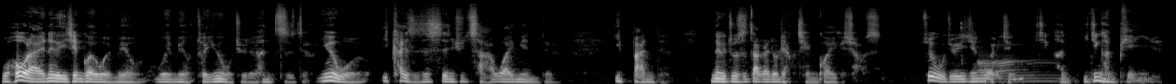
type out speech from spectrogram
我后来那个一千块我也没有，我也没有退，因为我觉得很值得。因为我一开始是先去查外面的一般的，那个就是大概都两千块一个小时，所以我觉得一千块已经、哦已经很已经很便宜了。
